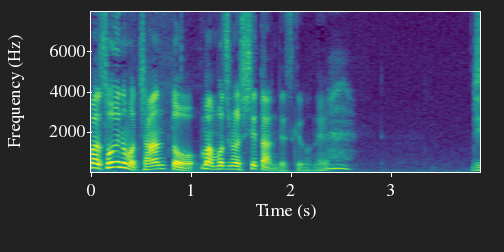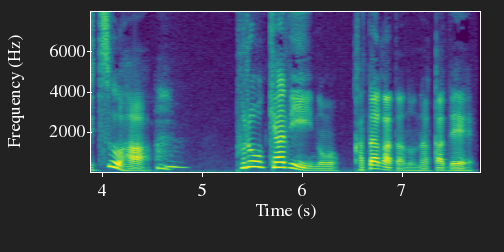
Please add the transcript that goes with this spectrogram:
まあ、そういうのもちゃんと、まあ、もちろんしてたんですけどね。実はプロキャディの方々の中で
